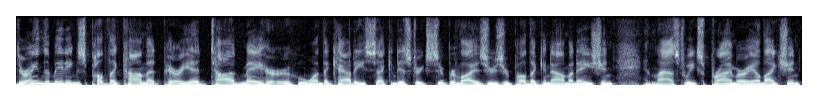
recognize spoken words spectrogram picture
During the meeting's public comment period, Todd Maher, who won the county's 2nd District Supervisor's Republican nomination in last week's primary election,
